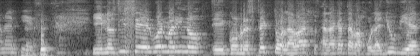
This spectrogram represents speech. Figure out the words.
no empieces. Y nos dice el buen marino, eh, con respecto a la, baj- a la gata bajo la lluvia,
